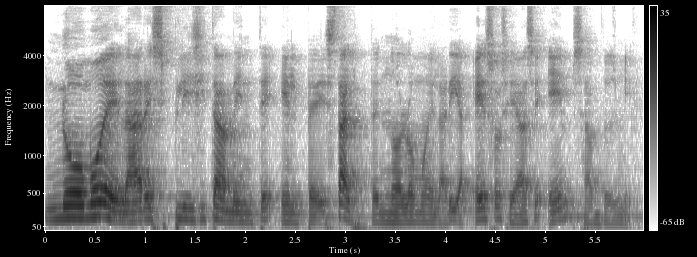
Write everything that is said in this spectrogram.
no modelar explícitamente el pedestal. Entonces no lo modelaría. Eso se hace en SAP 2000.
